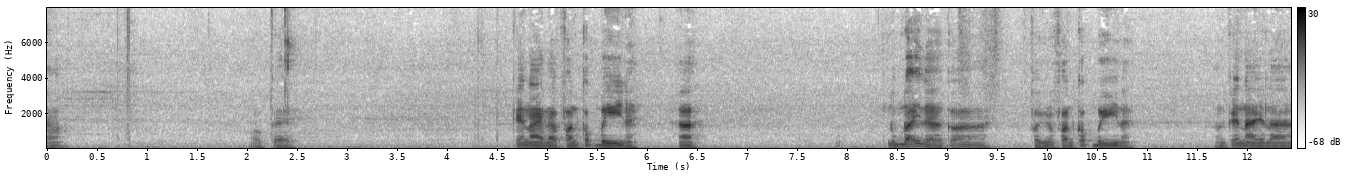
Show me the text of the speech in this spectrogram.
đó. Ok. Cái này là phần copy này ha. Lúc đấy là có phần phần copy này còn cái này là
